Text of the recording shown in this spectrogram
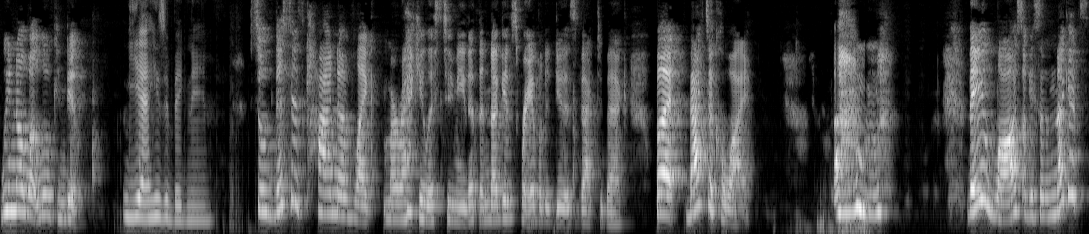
we know what Lou can do. Yeah, he's a big name. So this is kind of like miraculous to me that the Nuggets were able to do this back to back. But back to Kawhi. Um, they lost. Okay, so the Nuggets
